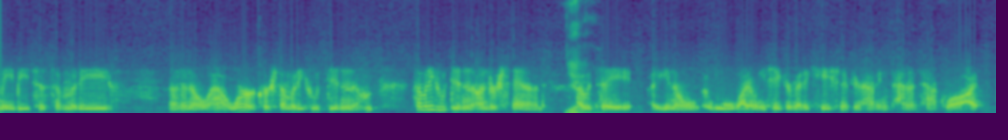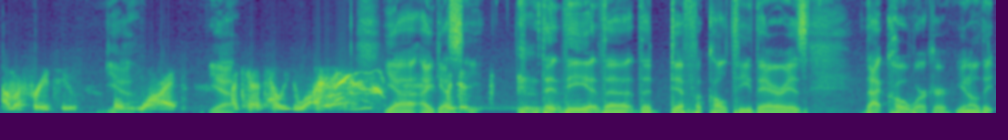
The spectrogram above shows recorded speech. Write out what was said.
maybe to somebody, I don't know, at work or somebody who didn't who, somebody who didn't understand, Yeah. I would say, you know, well, why don't you take your medication if you're having a panic attack? Well, I, I'm afraid to. Yeah. Well, why? Yeah. I can't tell you why. Yeah, I guess just- the the the the difficulty there is that coworker, you know, that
